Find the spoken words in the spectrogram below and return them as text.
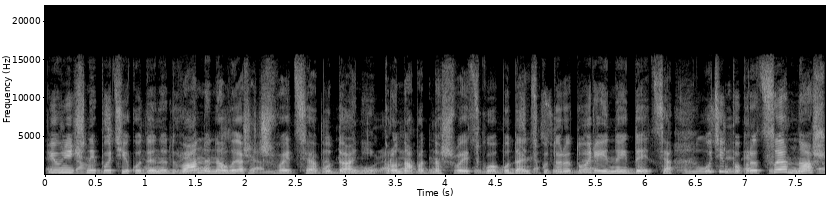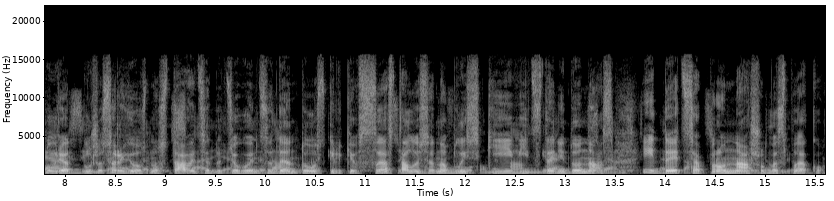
Північний потік 1 і 2 не належить Швеції або Данії. Про напад на шведську або данську території не йдеться. Утім, попри це, наш уряд дуже серйозно ставиться до цього інциденту, оскільки все сталося на близькій відстані до нас. І йдеться про нашу безпеку.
